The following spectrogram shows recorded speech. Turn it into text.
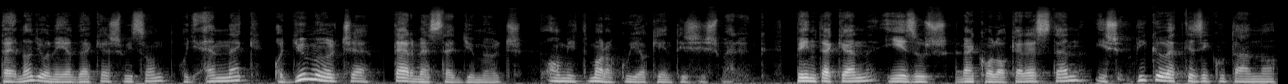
de nagyon érdekes viszont, hogy ennek a gyümölcse termesztett gyümölcs, amit marakujaként is ismerünk. Pénteken Jézus meghal a kereszten, és mi következik utána?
